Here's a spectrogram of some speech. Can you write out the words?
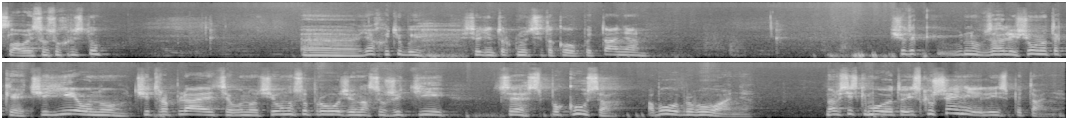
Слава Ісусу Христу! Е, я хотів би сьогодні торкнутися такого питання. Що так, ну, взагалі, що воно таке? Чи є воно, чи трапляється воно, чи воно супроводжує нас у житті? Це спокуса або випробування. На російській мові це іскушення або іспитання.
